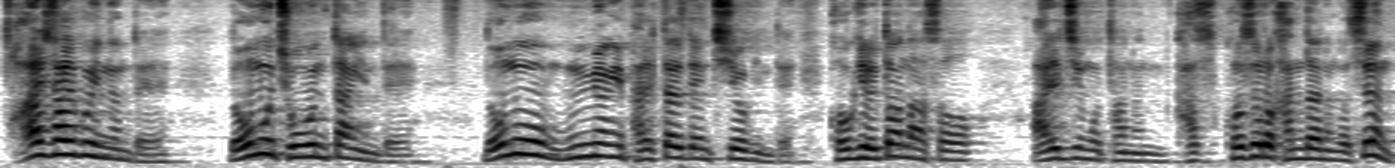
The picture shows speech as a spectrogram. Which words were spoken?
잘 살고 있는데 너무 좋은 땅인데 너무 문명이 발달된 지역인데 거기를 떠나서 알지 못하는 곳으로 간다는 것은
